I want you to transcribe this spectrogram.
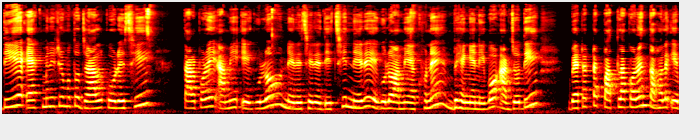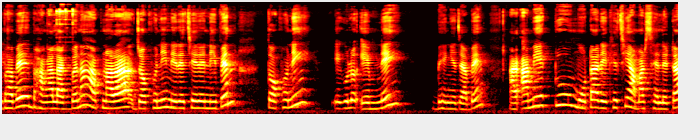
দিয়ে এক মিনিটের মতো জাল করেছি। তারপরেই আমি এগুলো নেড়ে চেড়ে দিচ্ছি। নেড়ে এগুলো আমি এখনে ভেঙে নিব। আর যদি ব্যাটারটা পাতলা করেন, তাহলে এভাবে ভাঙা লাগবে না। আপনারা যখনই নেড়ে চেড়ে নেবেন, তখনই এগুলো এমনিই ভেঙে যাবে। আর আমি একটু মোটা রেখেছি। আমার ছেলেটা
